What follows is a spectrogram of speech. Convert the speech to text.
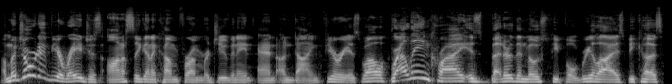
a majority of your rage is honestly going to come from rejuvenate and undying fury as well. Rallying cry is better than most people realize because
